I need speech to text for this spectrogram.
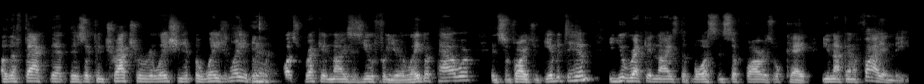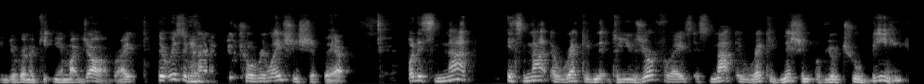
of the fact that there's a contractual relationship of wage labor. Yeah. the boss recognizes you for your labor power insofar as you give it to him you recognize the boss insofar as okay you're not going to fire me and you're going to keep me in my job right? There is a Yeah. kind of mutual relationship there but it's not it's not a recognition to use your phrase it's not a recognition of your true being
